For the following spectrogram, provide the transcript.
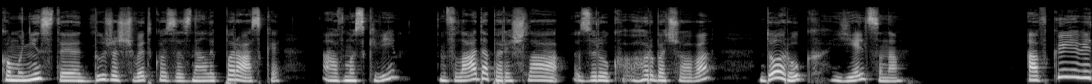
комуністи дуже швидко зазнали поразки, а в Москві влада перейшла з рук Горбачова до рук Єльцина. А в Києві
